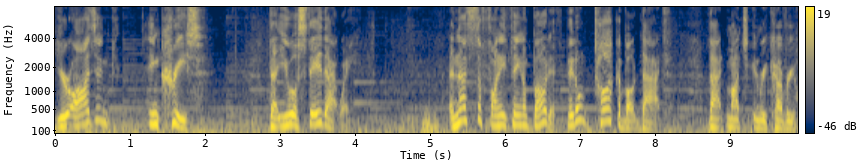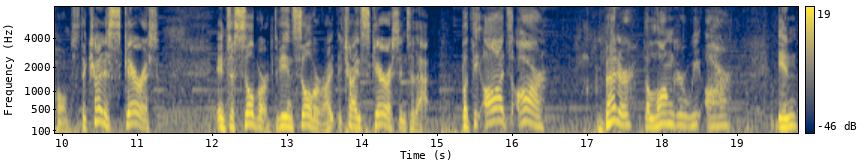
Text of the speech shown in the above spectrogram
your odds in increase that you will stay that way. And that's the funny thing about it. They don't talk about that that much in recovery homes. They try to scare us into silver, to be in silver, right? They try and scare us into that. But the odds are better the longer we are in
